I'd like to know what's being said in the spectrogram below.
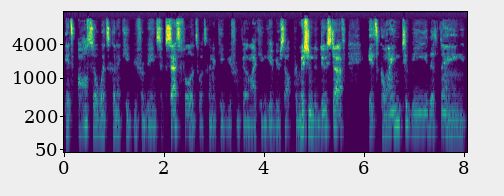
it's also what's going to keep you from being successful. It's what's going to keep you from feeling like you can give yourself permission to do stuff. It's going to be the thing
